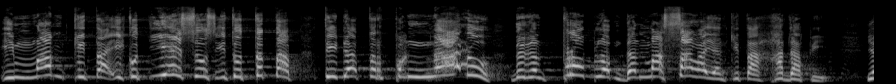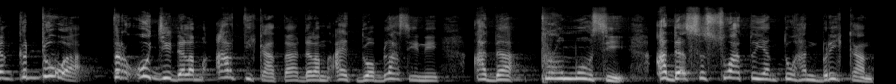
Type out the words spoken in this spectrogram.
Iman kita ikut Yesus itu tetap tidak terpengaruh dengan problem dan masalah yang kita hadapi. Yang kedua, teruji dalam arti kata dalam ayat 12 ini ada promosi, ada sesuatu yang Tuhan berikan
